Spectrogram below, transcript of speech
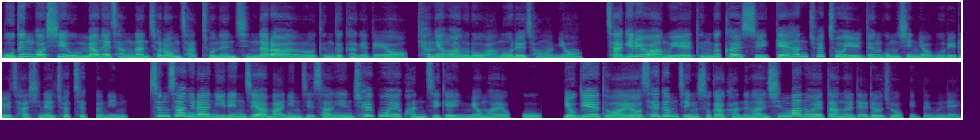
모든 것이 운명의 장난처럼 자초는 진나라왕으로 등극하게 되어 장양왕으로 왕호를 정하며 자기를 왕위에 등극할 수 있게 한 최초 1등 공신 여부리를 자신의 최측근인 승상이란 1인지와 만인지상인 최고의 관직에 임명하였고 여기에 더하여 세금 징수가 가능한 10만호의 땅을 내려주었기 때문에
